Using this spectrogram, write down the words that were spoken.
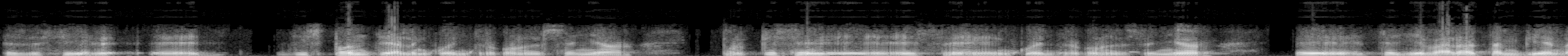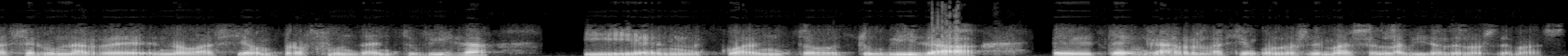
Es decir, eh, disponte al encuentro con el Señor, porque ese, encuentro con el Señor eh, te llevará también a hacer una renovación profunda en tu vida y en cuanto tu vida eh, tenga relación con los demás en la vida de los demás.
